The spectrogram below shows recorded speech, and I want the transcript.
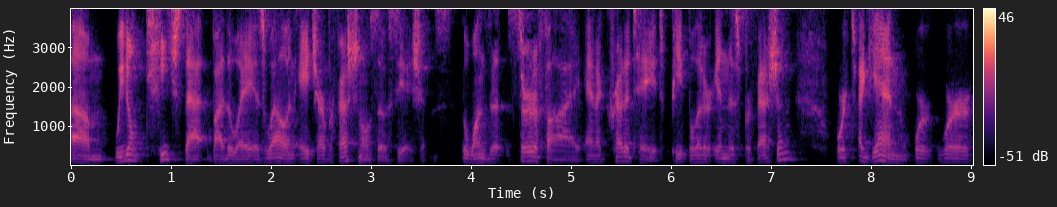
Um, we don't teach that, by the way, as well in HR professional associations, the ones that certify and accreditate people that are in this profession. We're, again, we're, we're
